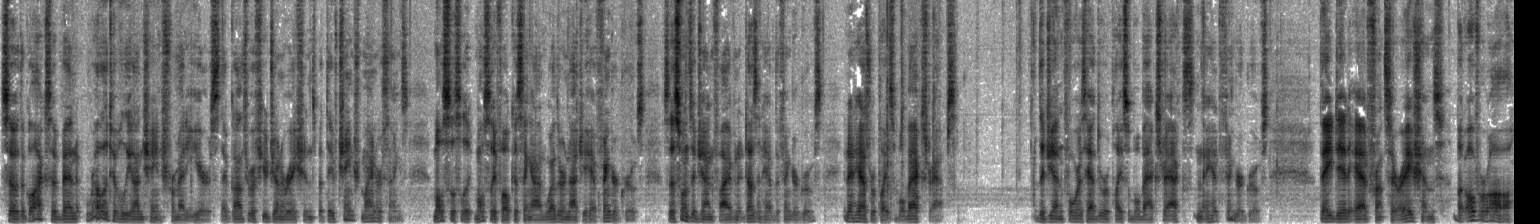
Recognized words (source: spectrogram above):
So the Glocks have been relatively unchanged for many years. They've gone through a few generations, but they've changed minor things, mostly, mostly focusing on whether or not you have finger grooves. So this one's a Gen 5 and it doesn't have the finger grooves, and it has replaceable back straps. The Gen 4s had the replaceable back straps and they had finger grooves. They did add front serrations, but overall,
